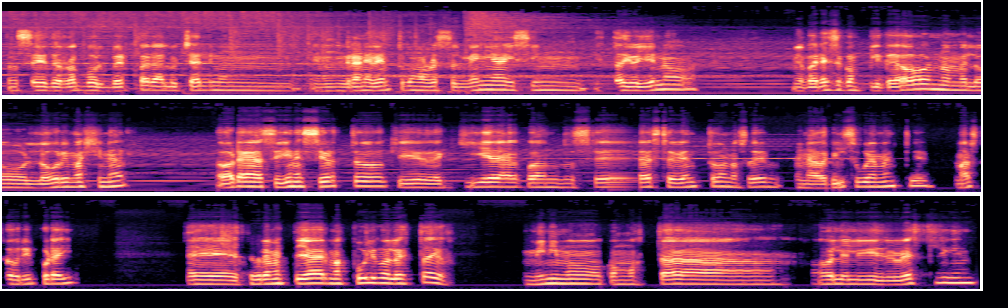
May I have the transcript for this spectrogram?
Entonces The Rock volver para luchar en un, gran evento como WrestleMania y sin estadio lleno, me parece complicado, no me lo logro imaginar. Ahora, si bien es cierto que de aquí a cuando sea ese evento, no sé, en abril seguramente, marzo, abril por ahí, eh, seguramente ya va a haber más público en los estadios mínimo como está All Wrestling,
